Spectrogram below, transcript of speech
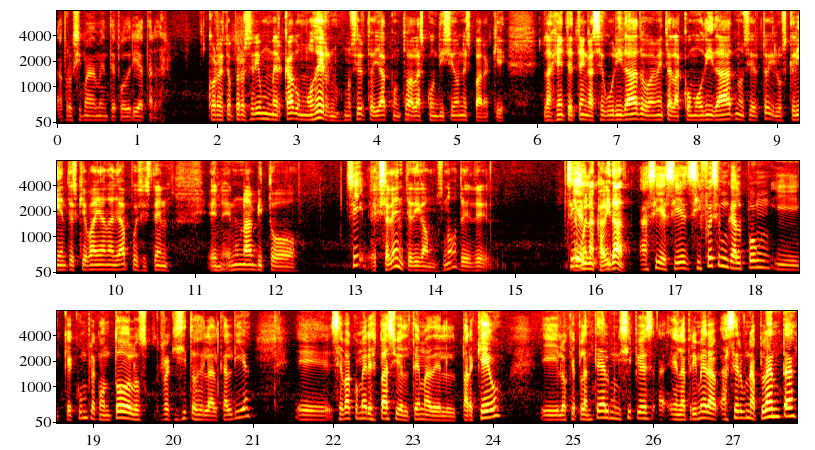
aproximadamente podría tardar. Correcto, pero sería un mercado moderno, ¿no es cierto? Ya con todas las condiciones para que la gente tenga seguridad, obviamente la comodidad, ¿no es cierto? Y los clientes que vayan allá pues estén en, un ámbito sí. excelente, digamos, ¿no? de, de buena calidad. Así es, si, fuese un galpón y que cumpla con todos los requisitos de la alcaldía, eh, se va a comer espacio el tema del parqueo y lo que plantea el municipio es en la primera hacer una planta,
